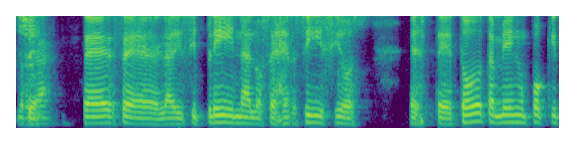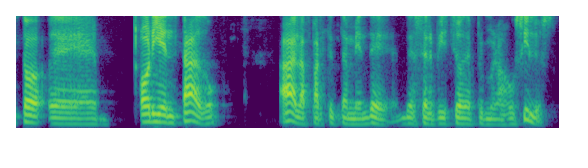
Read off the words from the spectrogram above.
¿verdad? la disciplina, los ejercicios, este, todo también un poquito orientado a la parte también de, de servicio de primeros auxilios.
